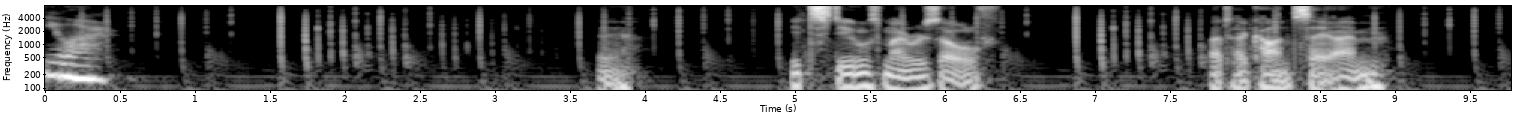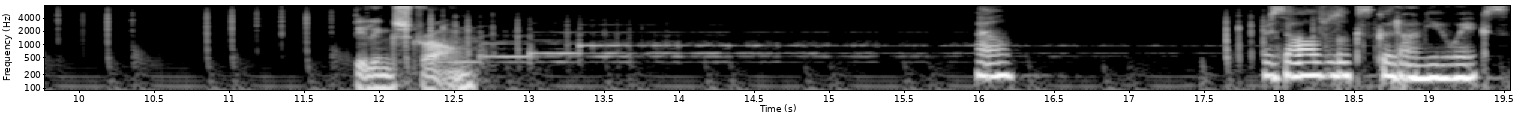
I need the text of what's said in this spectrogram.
You are. It steals my resolve. But I can't say I'm feeling strong. Well, resolve looks good on you, Wicks.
